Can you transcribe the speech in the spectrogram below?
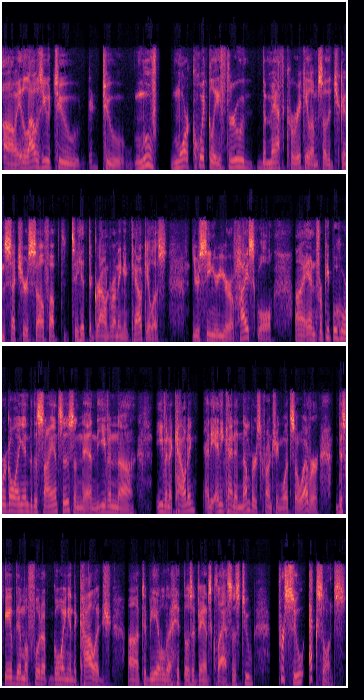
Uh, it allows you to to move more quickly through the math curriculum so that you can set yourself up to, to hit the ground running in calculus your senior year of high school. Uh, and for people who were going into the sciences and and even uh, even accounting, any any kind of numbers crunching whatsoever, this gave them a foot up going into college uh, to be able to hit those advanced classes to pursue excellence.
